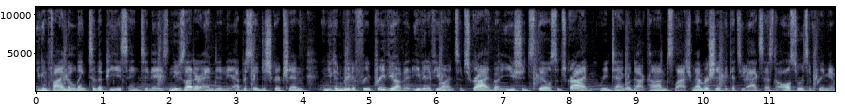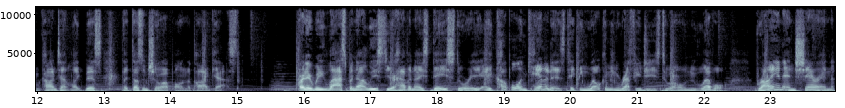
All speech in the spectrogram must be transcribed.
You can find a link to the piece in today's newsletter and in the episode description, and you can read a free preview of it, even if you aren't subscribed, but you should still subscribe. Readtangle.com slash membership. It gets you access to all sorts of premium content like this that doesn't show up on the podcast. All right, everybody, last but not least, your Have a Nice Day story. A couple in Canada is taking welcoming refugees to a whole new level. Brian and Sharon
